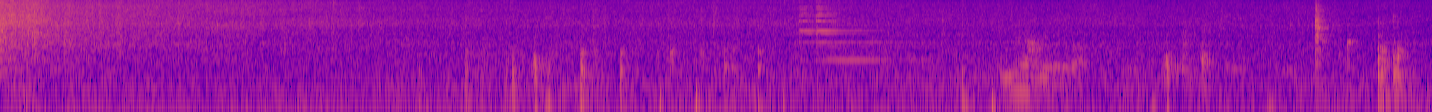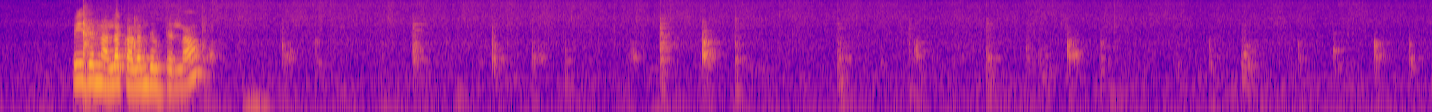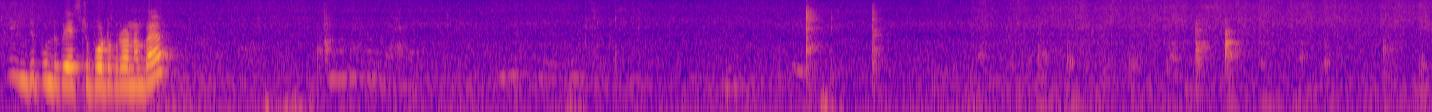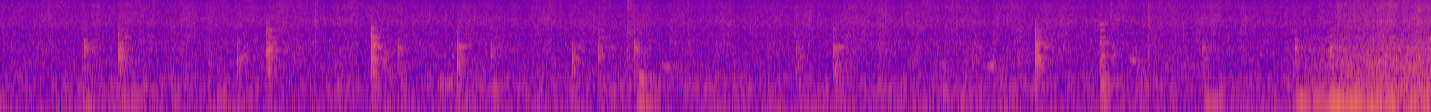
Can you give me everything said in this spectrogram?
இப்போ இதை நல்லா கலந்து விட்டுடலாம். இஞ்சி பூண்டு பேஸ்ட் போட்டுக்கிறோம் நம்ம.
